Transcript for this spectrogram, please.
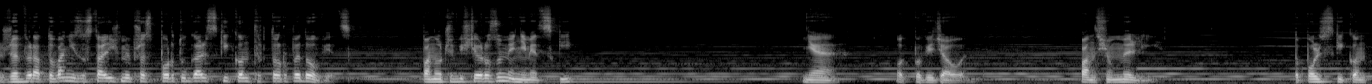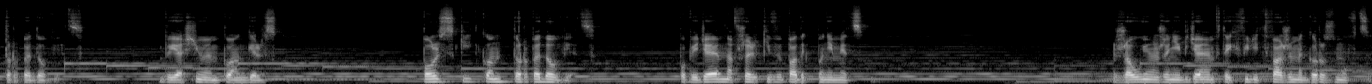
że wyratowani zostaliśmy przez portugalski kontrtorpedowiec. Pan oczywiście rozumie niemiecki? Nie, odpowiedziałem. Pan się myli. To polski kontrtorpedowiec. Wyjaśniłem po angielsku. Polski kontrtorpedowiec. Powiedziałem na wszelki wypadek po niemiecku. Żałuję, że nie widziałem w tej chwili twarzy mego rozmówcy.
